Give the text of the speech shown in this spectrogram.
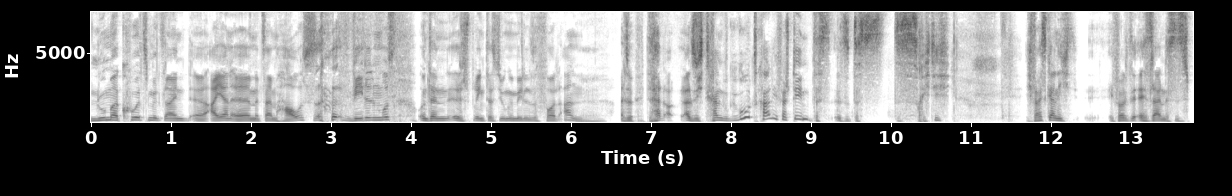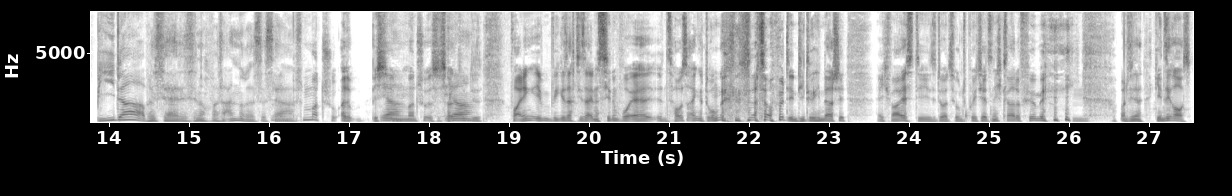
nur mal kurz mit seinen äh, Eiern, äh, mit seinem Haus wedeln muss und dann äh, springt das junge Mädel sofort an. Also das hat, also ich kann gut, kann ich verstehen. Das, also das, das ist richtig. Ich weiß gar nicht, ich wollte sagen, das ist Speeder, aber das ist ja, das ist ja noch was anderes. Das ist Ja, ja. ein bisschen Macho. Also ein bisschen Ja. Macho ist es halt Ja. so diese, vor allen Dingen eben, wie gesagt, diese eine Szene, wo er ins Haus eingedrungen ist dann auch mit den Dietrichen da steht. Ich weiß, die Situation spricht jetzt nicht gerade für mich. Und wir, gehen Sie raus.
